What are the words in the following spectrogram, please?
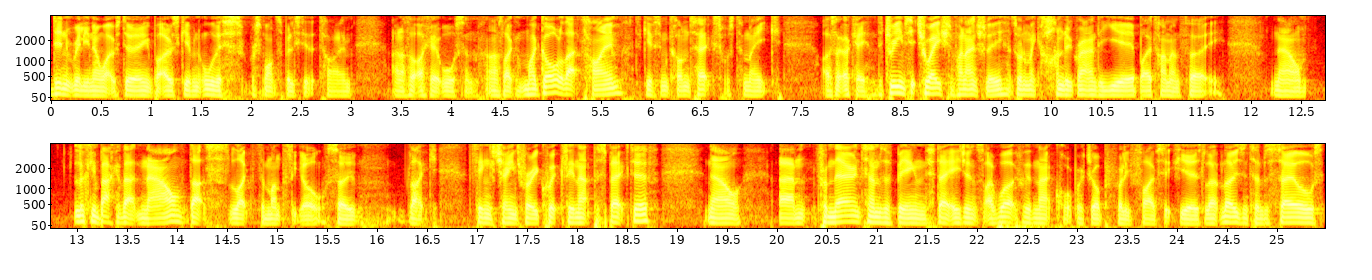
didn't really know what I was doing, but I was given all this responsibility at the time. And I thought, okay, awesome. And I was like, my goal at that time, to give some context, was to make, I was like, okay, the dream situation financially is want to make 100 grand a year by the time I'm 30. Now, looking back at that now, that's like the monthly goal. So, like, things change very quickly in that perspective. Now, um, from there, in terms of being the estate agents, I worked within that corporate job for probably five, six years. Learned loads in terms of sales,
